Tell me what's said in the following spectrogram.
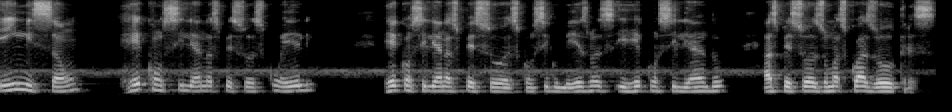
em missão, reconciliando as pessoas com Ele reconciliando as pessoas consigo mesmas e reconciliando as pessoas umas com as outras.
